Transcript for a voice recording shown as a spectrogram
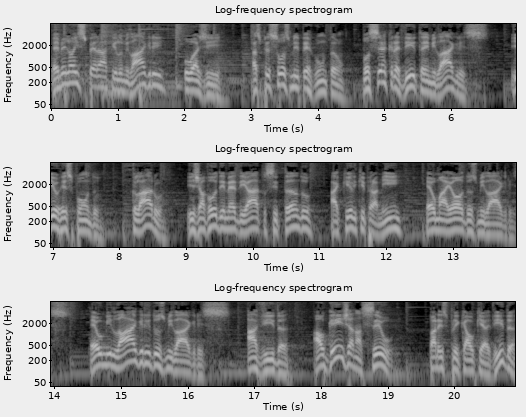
É melhor esperar pelo milagre ou agir? As pessoas me perguntam: Você acredita em milagres? E eu respondo: Claro, e já vou de imediato citando aquele que para mim é o maior dos milagres. É o milagre dos milagres, a vida. Alguém já nasceu para explicar o que é a vida?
